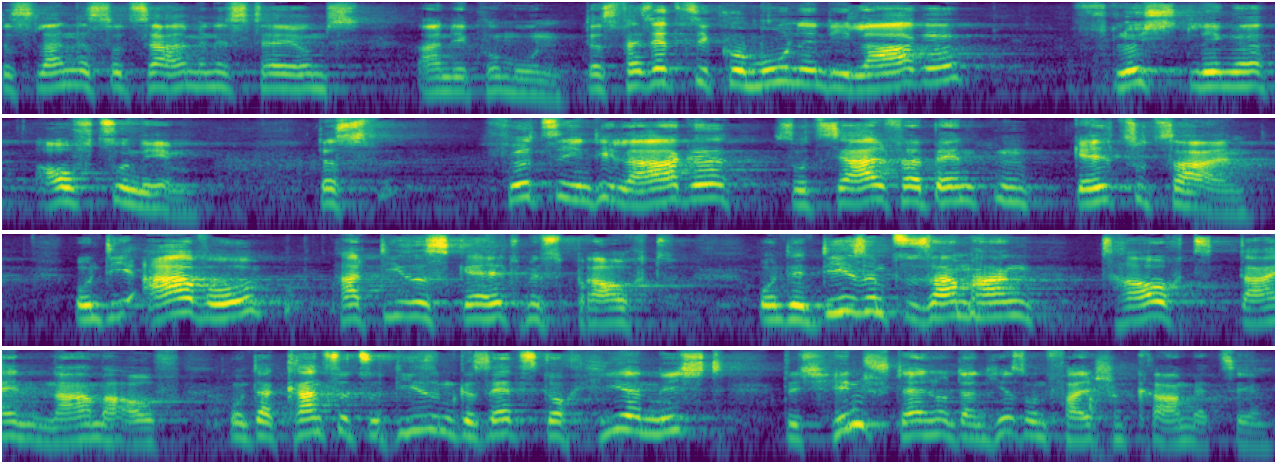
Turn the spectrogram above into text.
des Landessozialministeriums an die Kommunen. Das versetzt die Kommunen in die Lage, Flüchtlinge aufzunehmen. Das führt sie in die Lage, Sozialverbänden Geld zu zahlen. Und die AWO hat dieses Geld missbraucht. Und in diesem Zusammenhang taucht dein Name auf. Und da kannst du zu diesem Gesetz doch hier nicht dich hinstellen und dann hier so einen falschen Kram erzählen.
